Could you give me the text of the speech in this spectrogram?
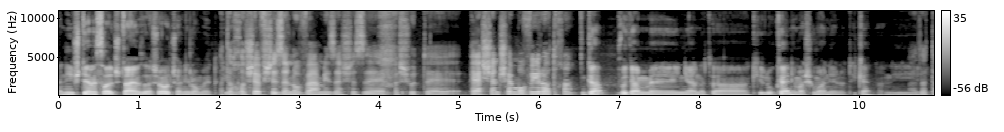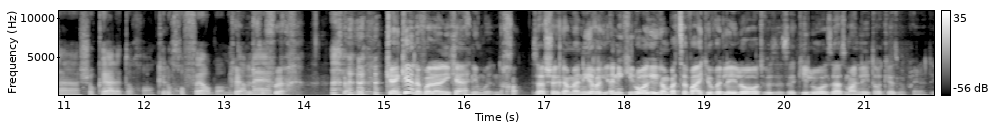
אני 12 עד 2 זה השעות שאני לומד. אתה כאילו. חושב שזה נובע מזה שזה פשוט פשן שמוביל אותך? גם, וגם אה, עניין, אתה כאילו, כן, אם משהו מעניין אותי, כן, אני... אז אתה שוקע לתוכו, כאילו חופר בו, כן, מתעמק. חופר. כן כן אבל אני כן אני נכון זה הש- גם אני רגיל אני כאילו רגיל גם בצבא הייתי עובד לילות וזה זה כאילו זה הזמן להתרכז מבחינתי.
